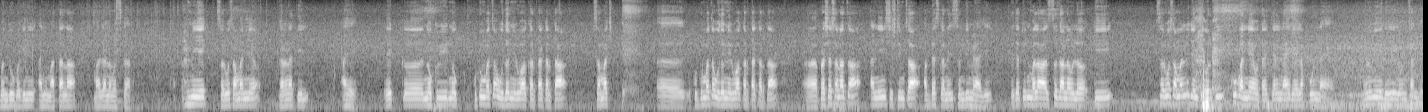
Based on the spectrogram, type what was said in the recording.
बंधू भगिनी आणि मातांना माझा नमस्कार. मी एक सर्वसामान्य घराण्यातील आहे. एक नोकरी नोक कुटुंबाचा उदरनिर्वाह करता करता समाज कुटुंबाचा उदरनिर्वाह करता करता प्रशासनाचा आणि सिस्टीमचा अभ्यास करण्याची संधी मिळाली. त्याच्यातून मला असं जाणवलं की सर्वसामान्य जनतेवरती खूप अन्याय होत आहेत त्याला न्याय द्यायला कोण नाही आहे. म्हणून मी हे ध्येय घेऊन चालले.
